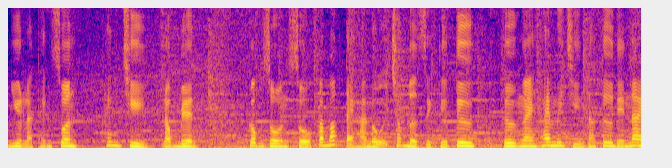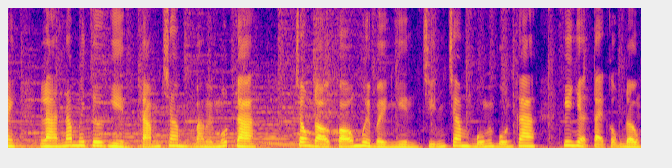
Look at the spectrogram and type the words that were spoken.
như là Thanh Xuân, Thanh Trì, Long Biên. Cộng dồn số ca mắc tại Hà Nội trong đợt dịch thứ tư từ ngày 29 tháng 4 đến nay là 54.831 ca. Trong đó có 17.944 ca ghi nhận tại cộng đồng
